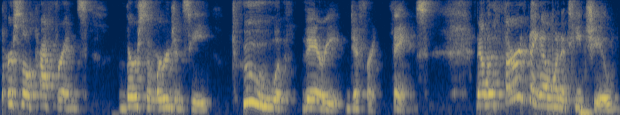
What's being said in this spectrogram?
Personal preference versus emergency, two very different things. Now, the third thing I want to teach you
